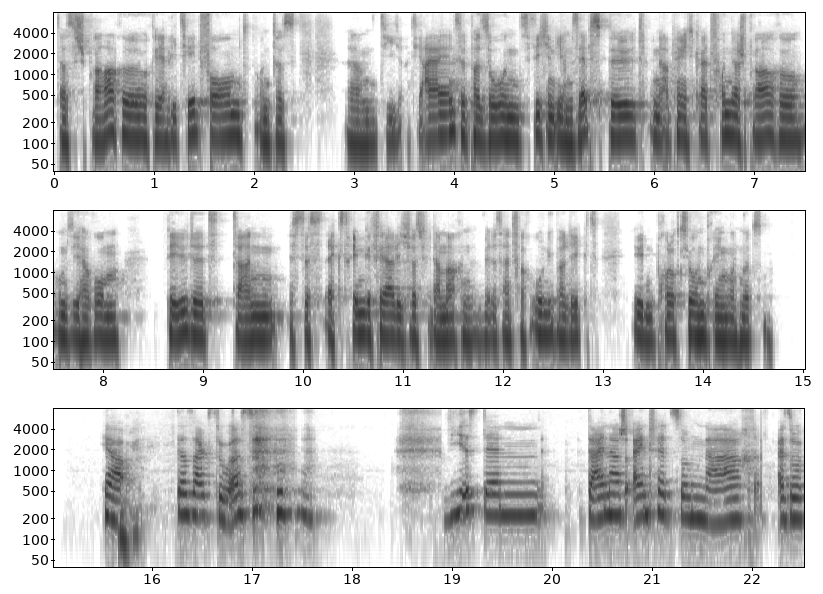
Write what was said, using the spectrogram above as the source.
dass Sprache Realität formt und dass die, die Einzelperson sich in ihrem Selbstbild in Abhängigkeit von der Sprache um sie herum bildet, dann ist es extrem gefährlich, was wir da machen, wenn wir das einfach unüberlegt in Produktion bringen und nutzen. Ja, da sagst du was. Wie ist denn deiner Einschätzung nach, also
